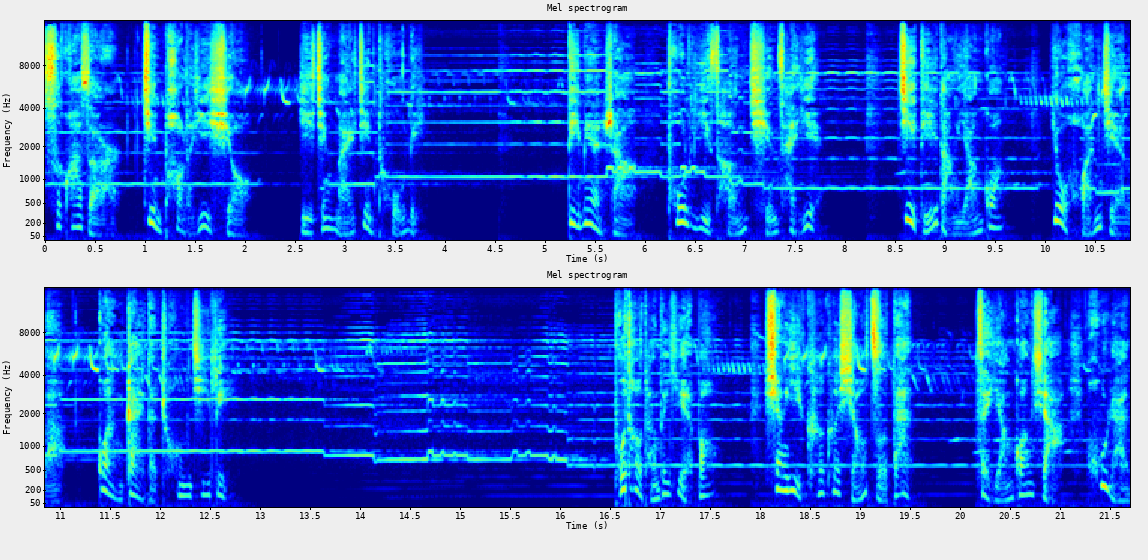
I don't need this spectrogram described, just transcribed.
丝瓜子儿浸泡了一宿，已经埋进土里。地面上铺了一层芹菜叶，既抵挡阳光，又缓解了灌溉的冲击力。葡萄藤的叶苞像一颗颗小子弹，在阳光下忽然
